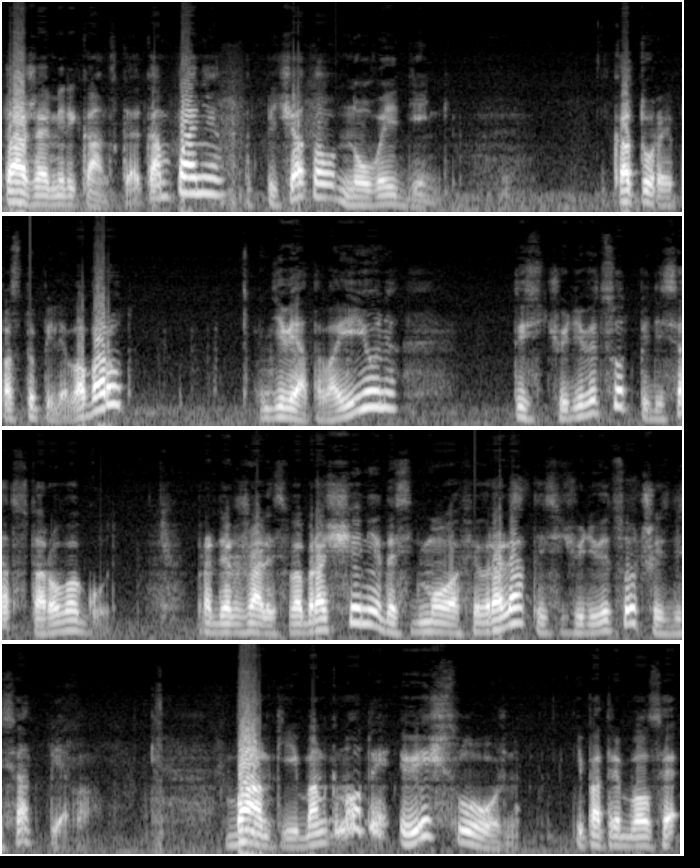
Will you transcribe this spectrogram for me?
Та же американская компания отпечатала новые деньги, которые поступили в оборот 9 июня 1952 года продержались в обращении до 7 февраля 1961. Банки и банкноты – вещь сложная, и потребовался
